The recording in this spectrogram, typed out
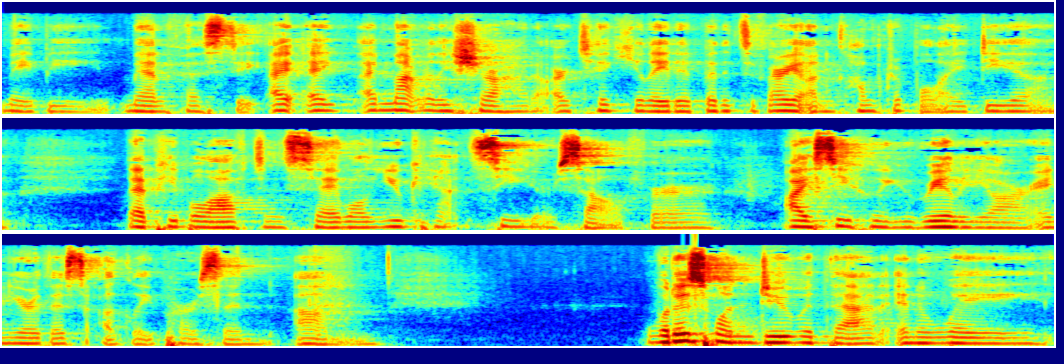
maybe manifesting. I, I, I'm not really sure how to articulate it, but it's a very uncomfortable idea that people often say, well, you can't see yourself or I see who you really are, and you're this ugly person. Um, what does one do with that in a way?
